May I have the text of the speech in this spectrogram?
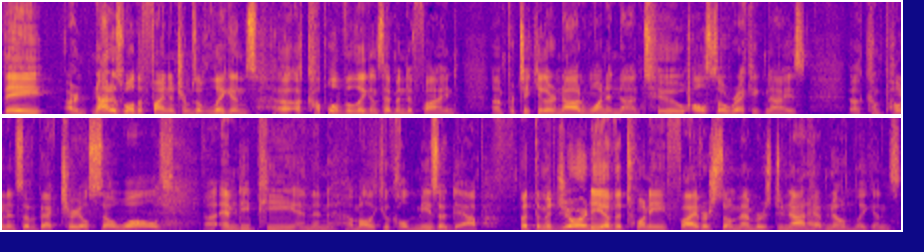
They are not as well defined in terms of ligands. Uh, a couple of the ligands have been defined. In um, particular, NOD1 and NOD2 also recognize uh, components of bacterial cell walls, uh, MDP, and then a molecule called meso-DAP. But the majority of the 25 or so members do not have known ligands.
